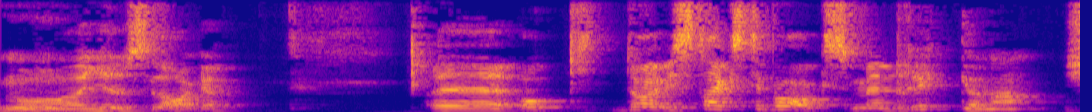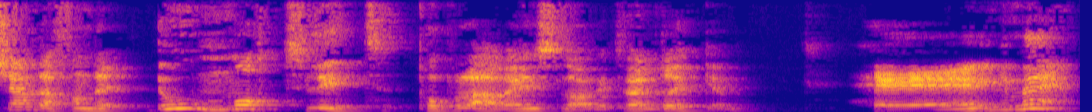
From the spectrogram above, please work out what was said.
Mm. Och ljus lager. Eh, Eh, och då är vi strax tillbaks med dryckerna kända från det omåttligt populära inslaget Välj drycken. Häng med!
